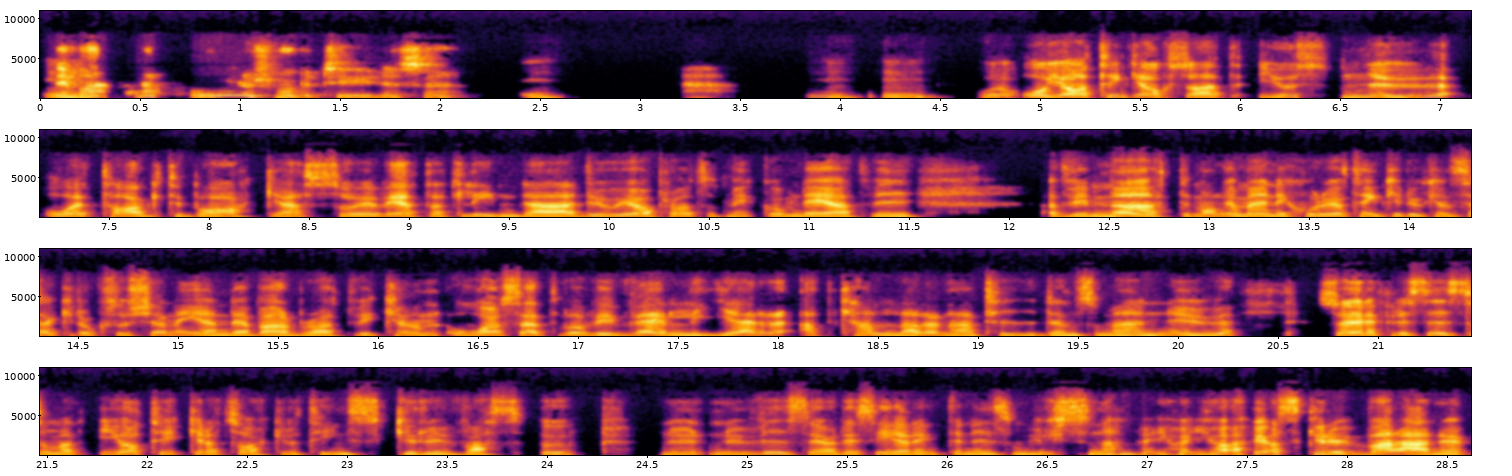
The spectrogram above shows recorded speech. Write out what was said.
Det är Mm. bara relationer som har betydelse. Mm. Mm. Och, och jag tänker också att just nu och ett tag tillbaka så jag vet att Linda, du och jag har pratat mycket om det att vi att vi möter många människor och jag tänker du kan säkert också känna igen det Barbro, att vi kan oavsett vad vi väljer att kalla den här tiden som är nu, så är det precis som att jag tycker att saker och ting skruvas upp. Nu, nu visar jag, det ser inte ni som lyssnar, men jag, gör, jag skruvar här nu.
